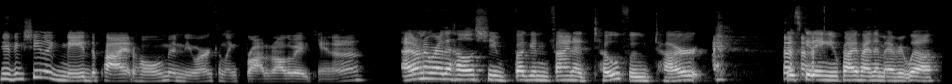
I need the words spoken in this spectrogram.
Do you think she like made the pie at home in New York and like brought it all the way to Canada? I don't know where the hell she fucking find a tofu tart. Just kidding. You probably find them everywhere. Well,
